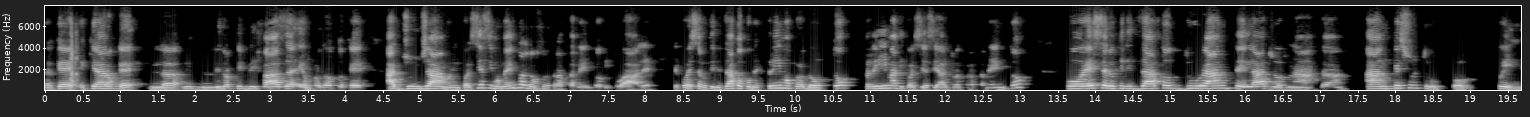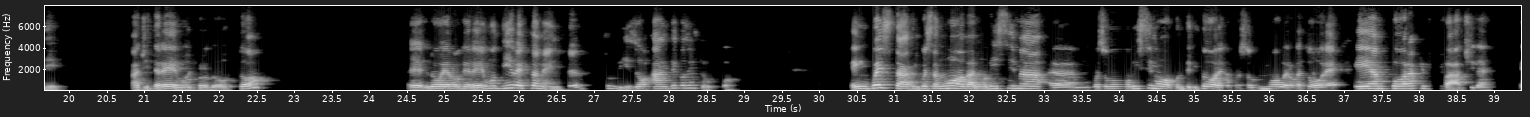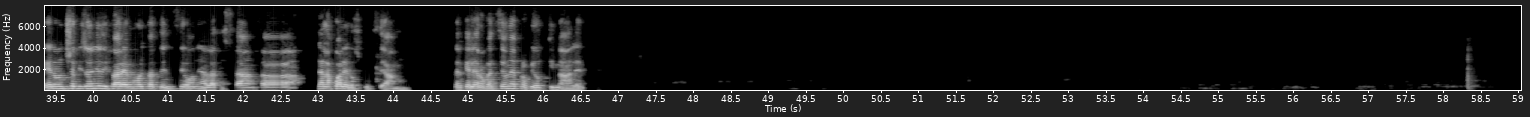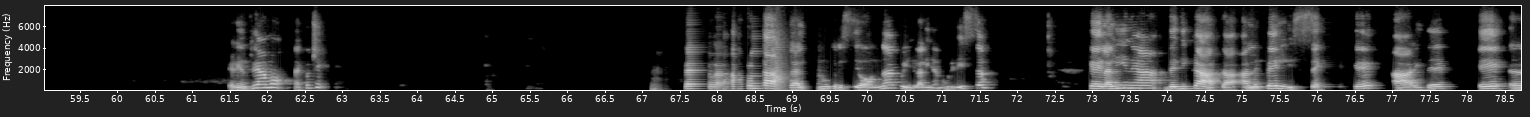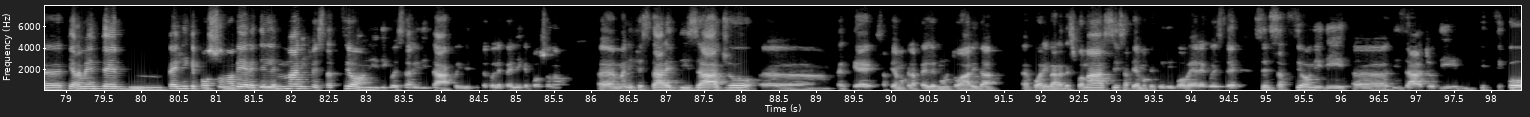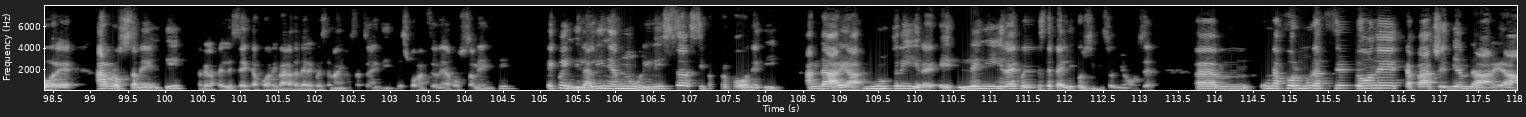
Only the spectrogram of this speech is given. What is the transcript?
perché è chiaro che l'idroactive bifase è un prodotto che aggiungiamo in qualsiasi momento al nostro trattamento abituale, che può essere utilizzato come primo prodotto prima di qualsiasi altro trattamento può essere utilizzato durante la giornata anche sul trucco. Quindi agiteremo il prodotto e lo erogheremo direttamente sul viso anche con il trucco. E in questa, in questa nuova, nuovissima, eh, questo nuovissimo contenitore, con questo nuovo erogatore, è ancora più facile e non c'è bisogno di fare molta attenzione alla distanza dalla quale lo spruzziamo, perché l'erogazione è proprio ottimale. E rientriamo, eccoci. Per affrontare la linea Nutrition, quindi la linea Nurilis, che è la linea dedicata alle pelli secche, aride e eh, chiaramente mh, pelli che possono avere delle manifestazioni di questa aridità, quindi tutte quelle pelli che possono eh, manifestare disagio eh, perché sappiamo che la pelle è molto arida eh, può arrivare ad esquamarsi, sappiamo che quindi può avere queste sensazioni di eh, disagio, di pizzicore, arrossamenti, perché la pelle secca può arrivare ad avere queste manifestazioni di esquamazione e arrossamenti, e quindi la linea Nurilis si propone di andare a nutrire e lenire queste pelli così bisognose. Um, una formulazione capace di andare a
